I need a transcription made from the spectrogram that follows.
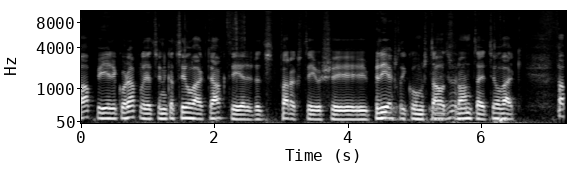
papīri, kur apliecina, ka cilvēki aktieri ir parakstījuši priekšlikumus Tautas frontē. Cilvēki pa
